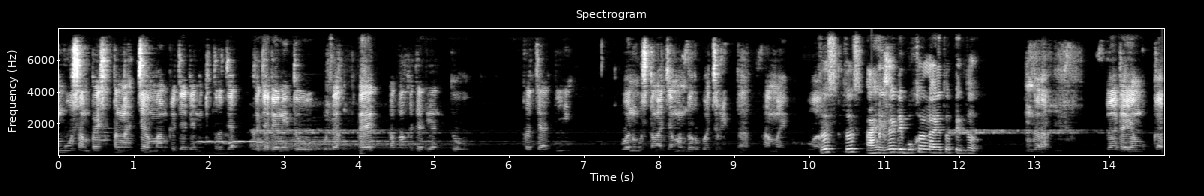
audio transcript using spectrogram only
nunggu sampai setengah jaman kejadian itu terjadi kejadian itu udah eh apa kejadian itu terjadi. Gua nunggu setengah jaman baru gua cerita sama ibu terus terus akhirnya dibuka nggak itu pintu? Enggak. Enggak ada yang buka.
